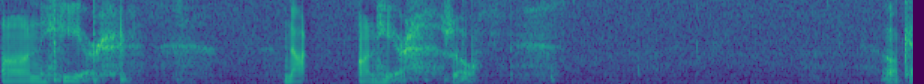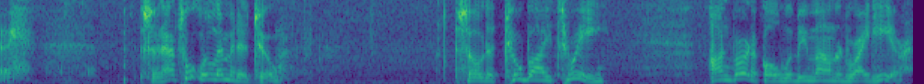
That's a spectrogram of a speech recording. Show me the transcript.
on here, not on here. So, okay. So that's what we're limited to. So the 2 by 3 on vertical would be mounted right here.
